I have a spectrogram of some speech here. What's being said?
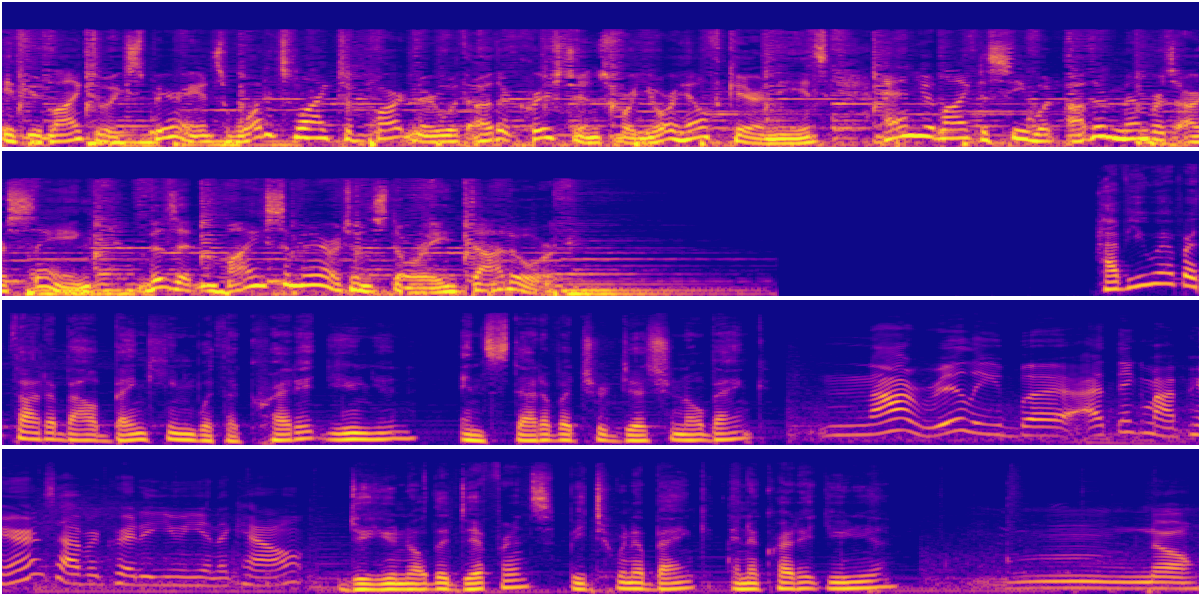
If you'd like to experience what it's like to partner with other Christians for your healthcare needs, and you'd like to see what other members are saying, visit mysamaritanstory.org. Have you ever thought about banking with a credit union instead of a traditional bank? Not really, but I think my parents have a credit union account. Do you know the difference between a bank and a credit union? Mm, no.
